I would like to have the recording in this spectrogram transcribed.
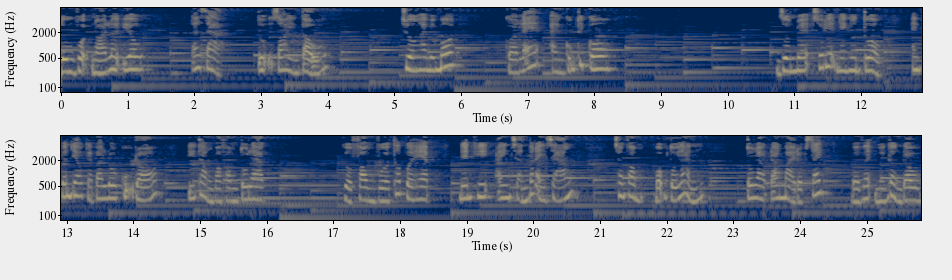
Đừng vội nói lời yêu. Tác giả, Tự do hình tẩu. Chương 21 Có lẽ anh cũng thích cô. Dương Nhuệ xuất hiện nhanh hơn tưởng, Anh vẫn đeo cái ba lô cũ đó, Đi thẳng vào phòng Tô Lạc. Cửa phòng vừa thấp vừa hẹp, Nên khi anh chắn mất ánh sáng, Trong phòng bỗng tối hẳn. Tô Lạc đang mải đọc sách, Bởi vậy mới ngẩng đầu.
